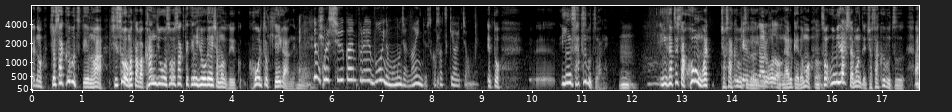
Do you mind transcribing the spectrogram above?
あの著作物っていうのは思想または感情を創作的に表現したものという法律の規定があるね、うん、でもこれ「週刊プレイボーイ」のものじゃないんですか？さつき愛ちゃんも。えっと印刷物はね、うん、印刷した本は著作物になるけども、うん、その生み出したもんって著作物あ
